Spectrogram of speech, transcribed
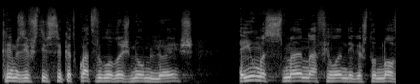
queremos investir cerca de 4,2 mil milhões. Em uma semana a Finlândia gastou 9,2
